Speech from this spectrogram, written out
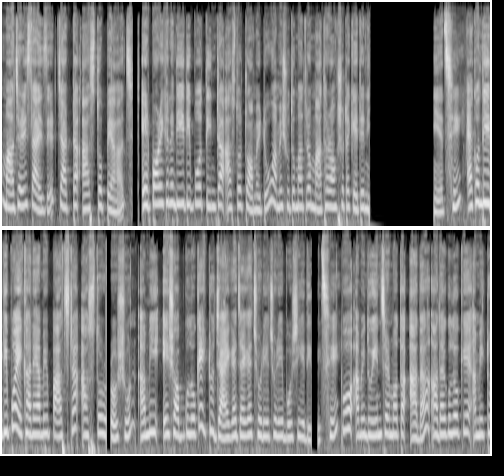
মাঝারি সাইজের চারটা আস্ত পেঁয়াজ। এরপর এখানে দিয়ে দিব তিনটা আস্ত টমেটো। আমি শুধুমাত্র মাথার অংশটা কেটে নি- নিয়েছি। এখন দিয়ে দিব এখানে আমি পাঁচটা আস্ত রসুন। আমি এই সবগুলোকে একটু জায়গায় জায়গায় ছড়িয়ে ছড়িয়ে বসিয়ে দিচ্ছি। তো আমি দুই ইঞ্চের মতো আদা। আদাগুলোকে আমি একটু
